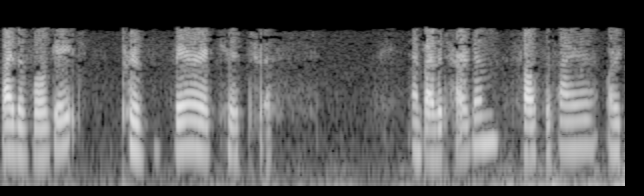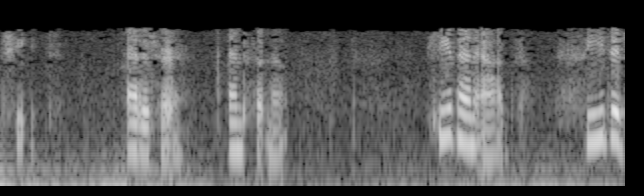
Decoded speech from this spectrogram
by the Vulgate, prevaricatress, and by the Targum, falsifier or cheat. Editor. End footnote. He then adds, See did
